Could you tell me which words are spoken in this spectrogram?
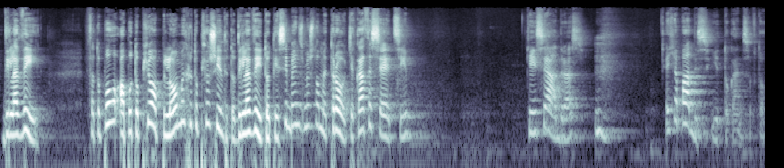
Δηλαδή, θα το πω από το πιο απλό μέχρι το πιο σύνθετο. Δηλαδή, το ότι εσύ μπαίνεις μέσα στο μετρό και κάθεσαι έτσι και είσαι άντρας, έχει απάντηση γιατί το κάνεις αυτό.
